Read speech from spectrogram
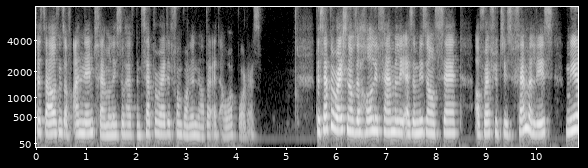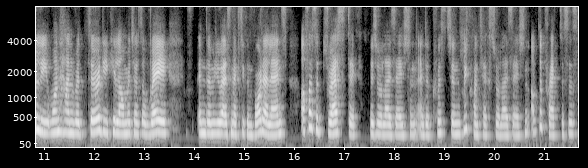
the thousands of unnamed families who have been separated from one another at our borders. The separation of the Holy Family as a mise en scène of refugees' families, merely 130 kilometers away in the US Mexican borderlands, offers a drastic visualization and a Christian recontextualization of the practices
